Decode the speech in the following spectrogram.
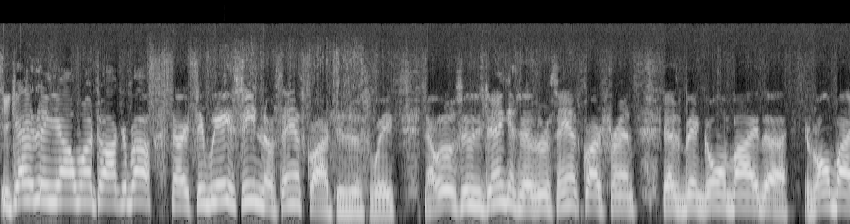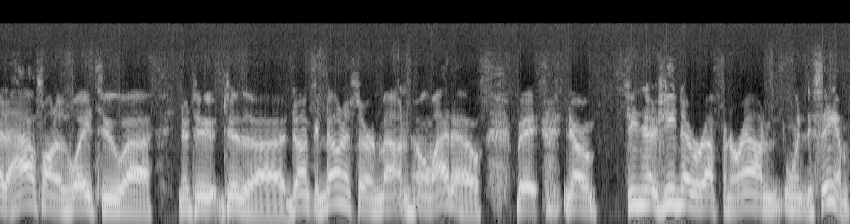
You got anything y'all want to talk about? Now, you see, we ain't seen no Sasquatches this week. Now, little Susie Jenkins says her Sasquatch friend has been going by the going by the house on his way to uh, you know to to the Dunkin' Donuts there in Mountain Home, Idaho. But you know She she's never up and around went to see him.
